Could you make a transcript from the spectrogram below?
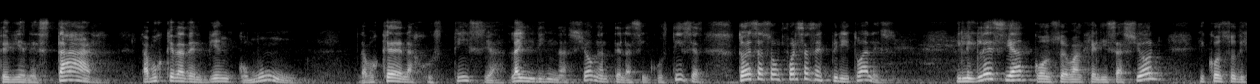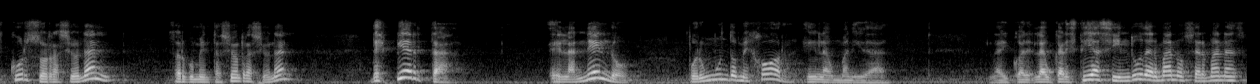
bienestar, la búsqueda del bien común, la búsqueda de la justicia, la indignación ante las injusticias. Todas esas son fuerzas espirituales. Y la iglesia, con su evangelización y con su discurso racional, su argumentación racional, despierta el anhelo por un mundo mejor en la humanidad. La, Eucaristía, sin duda, hermanos, hermanas,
